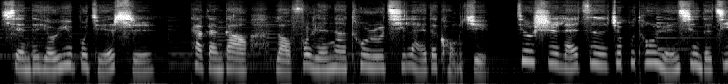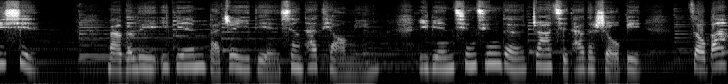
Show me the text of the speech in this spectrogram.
显得犹豫不决时，她感到老妇人那突如其来的恐惧，就是来自这不通人性的机械。玛格丽一边把这一点向他挑明，一边轻轻地抓起他的手臂：“走吧，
